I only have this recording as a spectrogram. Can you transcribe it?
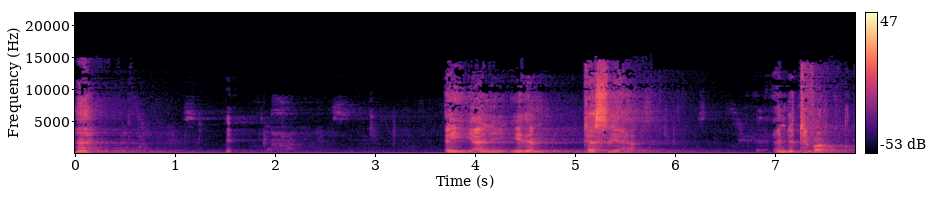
ها؟ أي يعني إذن تسليها عند التفرق.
